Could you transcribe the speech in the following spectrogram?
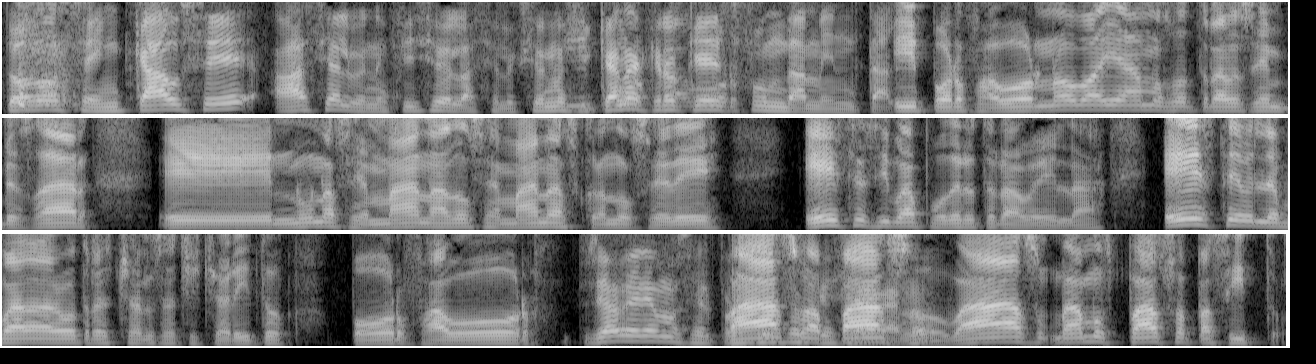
todos en cauce hacia el beneficio de la selección mexicana, creo que es fundamental. Y por favor, no vayamos otra vez a empezar en una semana, dos semanas, cuando se dé Este sí va a poder otra vela. Este le va a dar otra chance a Chicharito. Por favor. Pues ya veremos el proceso. Paso a paso. vamos paso a pasito.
